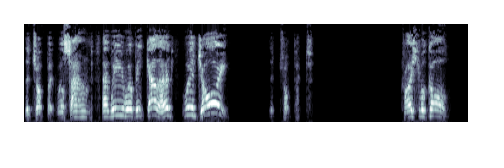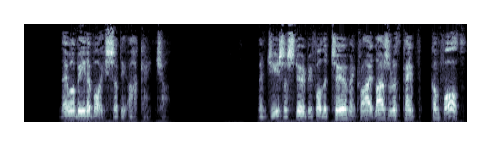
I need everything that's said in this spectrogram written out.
the trumpet will sound and we will be gathered with joy. The trumpet. Christ will call. There will be the voice of the archangel when Jesus stood before the tomb and cried, Lazarus came, come forth.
